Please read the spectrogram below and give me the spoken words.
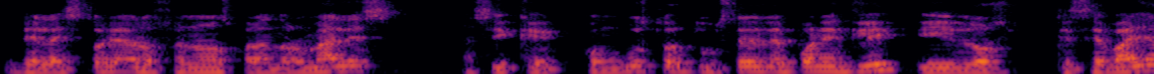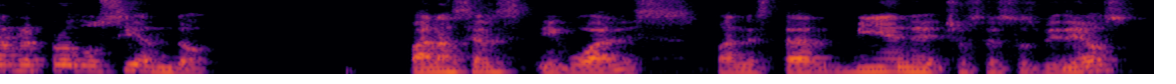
de la historia de los fenómenos paranormales. Así que con gusto ustedes le ponen clic y los que se vayan reproduciendo van a ser iguales, van a estar bien hechos esos videos,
